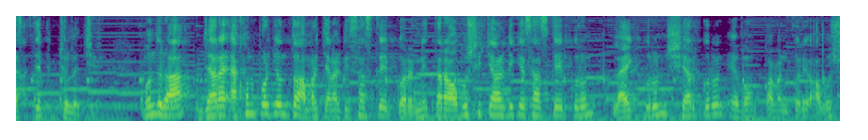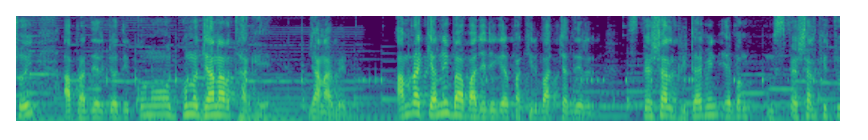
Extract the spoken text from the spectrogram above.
আসতে চলেছে। বন্ধুরা, যারা এখন পর্যন্ত আমার চ্যানেলটি সাবস্ক্রাইব করেননি, তারা অবশ্যই চ্যানেলটিকে সাবস্ক্রাইব করুন, লাইক করুন, শেয়ার করুন এবং কমেন্ট করে অবশ্যই আপনাদের যদি কোনো কোনো জানার থাকে, জানাবেন। আমরা কেনই বা বাজারিগার পাখির বাচ্চাদের স্পেশাল ভিটামিন এবং স্পেশাল কিছু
